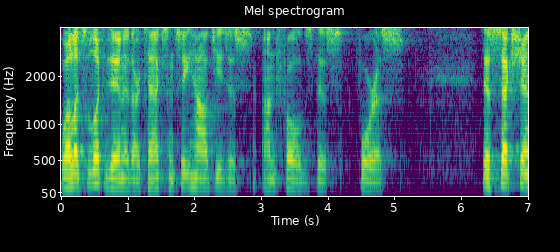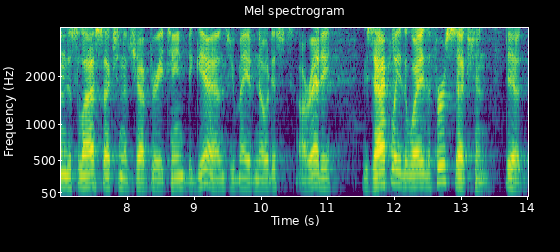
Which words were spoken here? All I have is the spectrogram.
Well, let's look then at our text and see how Jesus unfolds this for us. This section, this last section of chapter 18, begins, you may have noticed already, exactly the way the first section did,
